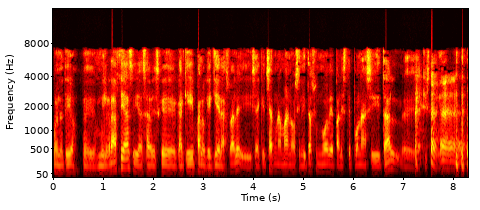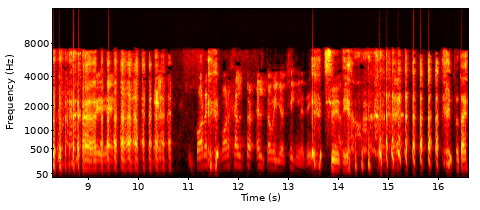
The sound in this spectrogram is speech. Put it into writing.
Bueno, tío, eh, mil gracias y ya sabes que, que aquí para lo que quieras, ¿vale? Y si hay que echar una mano, si necesitas un 9 para el Esteponas y tal, eh, aquí estoy. Muy bien. Borja, Borja el, to- el tobillo chicle, tío. Sí, tío. ¿Tú te,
